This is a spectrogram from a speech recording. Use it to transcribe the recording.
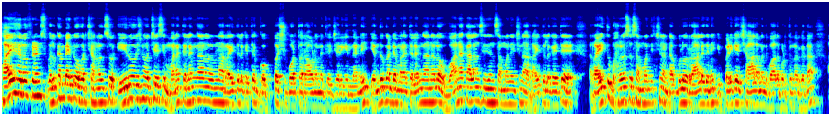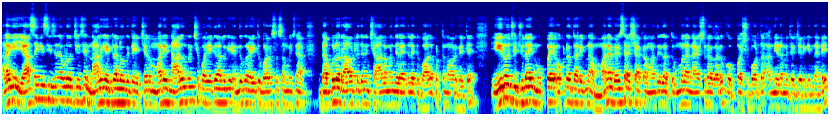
Hi hello friends welcome back to our channel so ఈ రోజున వచ్చేసి మన తెలంగాణలో ఉన్న రైతులకైతే గొప్ప శుభార్త రావడం అయితే జరిగిందండి. ఎందుకంటే మన తెలంగాణలో వానాకాలం సీజన్ సంబంధించిన రైతులకైతే రైతు భరోసా సంబంధించిన డబ్బులు రాలేదని ఇప్పటికే చాలా మంది బాధపడుతున్నారు కదా. అలాగే యాసంగి సీజన్ కూడా వచ్చేసి నాలుగు ఎకరాలకు అయితే ఇచ్చారు. మరి నాలుగు నుంచి పది ఎకరాలకి ఎందుకు రైతు భరోసా సంబంధించిన డబ్బులు రావట్లేదని చాలా మంది రైతులు అయితే బాధపడుతున్న వారికైతే ఈ రోజు జూలై ముప్పై ఒకటో తారీఖున మన వ్యవసాయ శాఖ మంత్రిగా తుమ్మల నాగేశ్వరరావు గారు గొప్ప శుభార్త అందియడం అయితే జరిగిందండి.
